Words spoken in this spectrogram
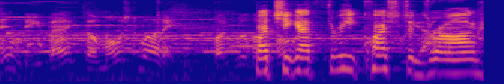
Cindy banked the most money, but But she got three questions wrong.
